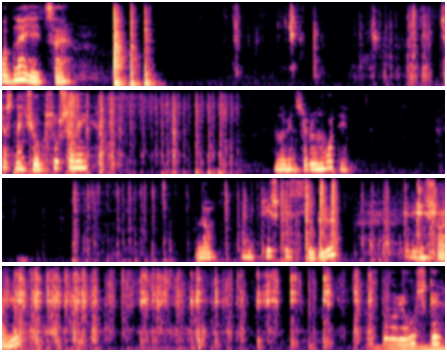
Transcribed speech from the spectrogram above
Одне яйце. Часничок сушений. Ну, він солюнуватий. Да. Трішки сіблю. Перемішаю. Столові ложки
